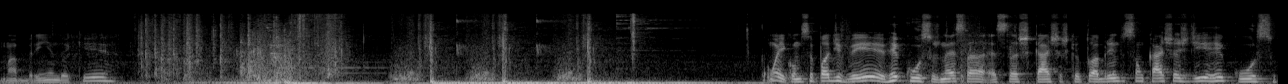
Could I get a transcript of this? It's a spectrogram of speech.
Vamos abrindo aqui. Então aí, como você pode ver, recursos, né? Essa, essas caixas que eu estou abrindo são caixas de recurso.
